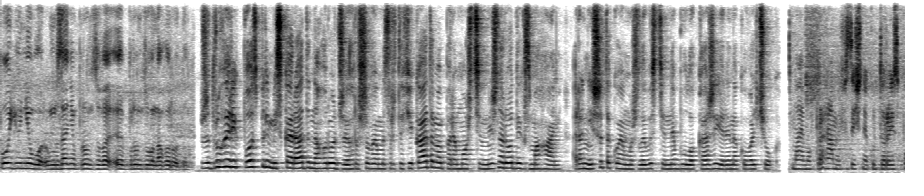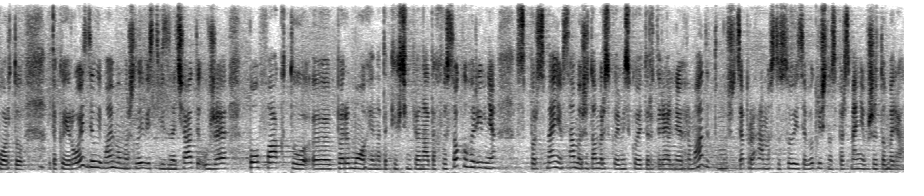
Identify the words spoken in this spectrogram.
по юніорам. Зайняв бронзову, е, бронзову нагороду. Вже другий рік поспіль міська рада нагороджує грошовими сертифікатами переможців міжнародних змагань. Раніше такої можливості не було, каже Ірина Ковальчук. Маємо в програмі фізичної культури і спорту такий розділ і маємо можливість відзначати уже по факту е, перемоги на таких чемпіонатах високого рівня спортсменів саме Житомирської міської територіальної громади, тому що ця програма стосується виключно спортсменів Житомирян.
